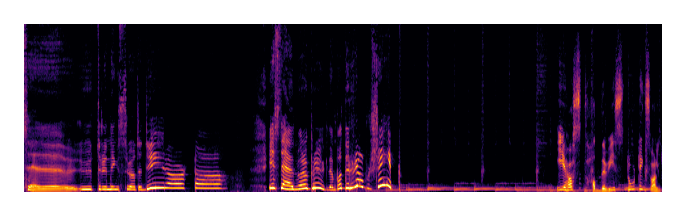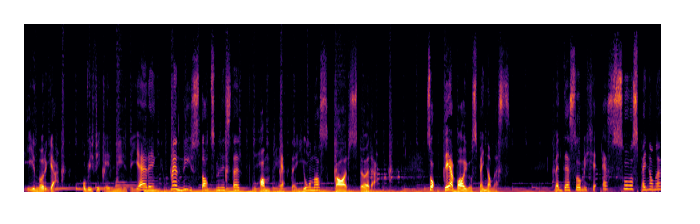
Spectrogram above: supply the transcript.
til utrydningstruede dyrearter. Istedenfor å bruke dem på et romskip. I høst hadde vi stortingsvalg i Norge. Og vi fikk en ny regjering med en ny statsminister, og han heter Jonas Gahr Støre. Så det var jo spennende. Men det som ikke er så spennende,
